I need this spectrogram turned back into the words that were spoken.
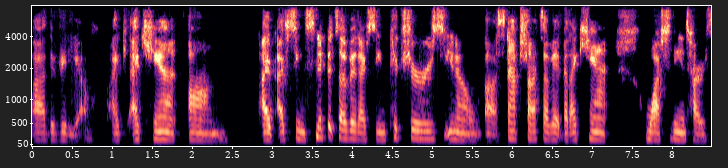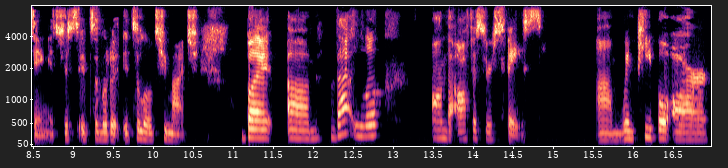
uh, the video. I I can't. Um, I, I've seen snippets of it. I've seen pictures, you know, uh, snapshots of it, but I can't watch the entire thing. It's just it's a little it's a little too much. But um, that look on the officer's face um, when people are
